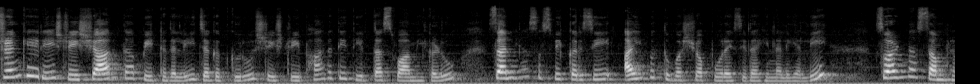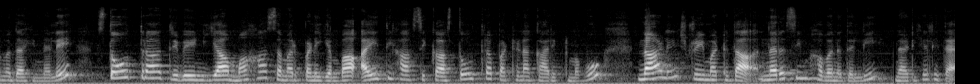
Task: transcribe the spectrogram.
ಶೃಂಗೇರಿ ಶ್ರೀ ಶಾರದಾ ಪೀಠದಲ್ಲಿ ಜಗದ್ಗುರು ಶ್ರೀ ಶ್ರೀ ಭಾರತಿ ತೀರ್ಥ ಸ್ವಾಮಿಗಳು ಸನ್ಯಾಸ ಸ್ವೀಕರಿಸಿ ಐವತ್ತು ವರ್ಷ ಪೂರೈಸಿದ ಹಿನ್ನೆಲೆಯಲ್ಲಿ ಸ್ವರ್ಣ ಸಂಭ್ರಮದ ಹಿನ್ನೆಲೆ ಸ್ತೋತ್ರ ತ್ರಿವೇಣಿಯ ಮಹಾ ಸಮರ್ಪಣೆ ಎಂಬ ಐತಿಹಾಸಿಕ ಸ್ತೋತ್ರ ಪಠಣ ಕಾರ್ಯಕ್ರಮವು ನಾಳೆ ಶ್ರೀಮಠದ ನರಸಿಂಹವನದಲ್ಲಿ ನಡೆಯಲಿದೆ.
